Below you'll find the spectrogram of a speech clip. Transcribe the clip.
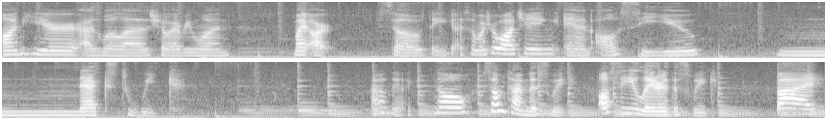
on here as well as show everyone my art so thank you guys so much for watching and I'll see you next week. I don't think I can. No, sometime this week. I'll see you later this week. Bye!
